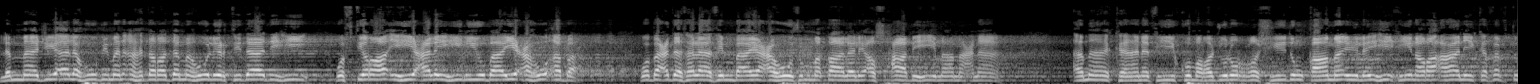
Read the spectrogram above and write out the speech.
لما جيء له بمن أهدر دمه لارتداده وافترائه عليه ليبايعه ابى وبعد ثلاث بايعه ثم قال لأصحابه ما معناه؟ أما كان فيكم رجل رشيد قام إليه حين رآني كففت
